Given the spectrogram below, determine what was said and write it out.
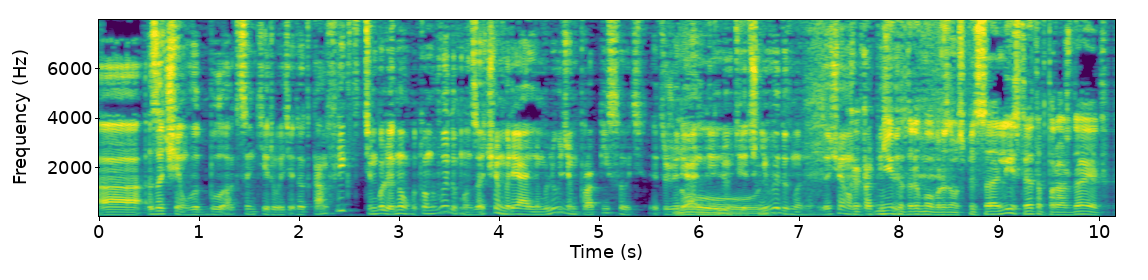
а зачем вот было акцентировать этот конфликт. Тем более, ну, вот он выдуман. Зачем реальным людям прописывать? Это же реальные Ну, люди, это же не выдумано. Зачем Как прописывать? некоторым образом специалист, это порождает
